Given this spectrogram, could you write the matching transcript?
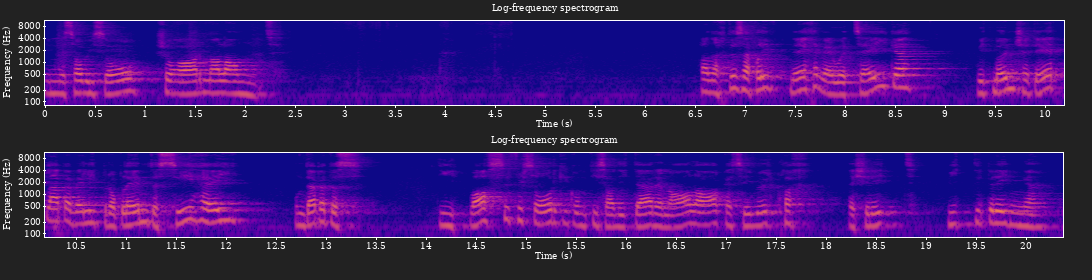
in einem sowieso schon armen Land. Ich wollte euch das ein bisschen näher zeigen wie die Menschen dort leben, welche Probleme das sie haben und eben, dass die Wasserversorgung und die sanitären Anlagen sie wirklich einen Schritt weiterbringen.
